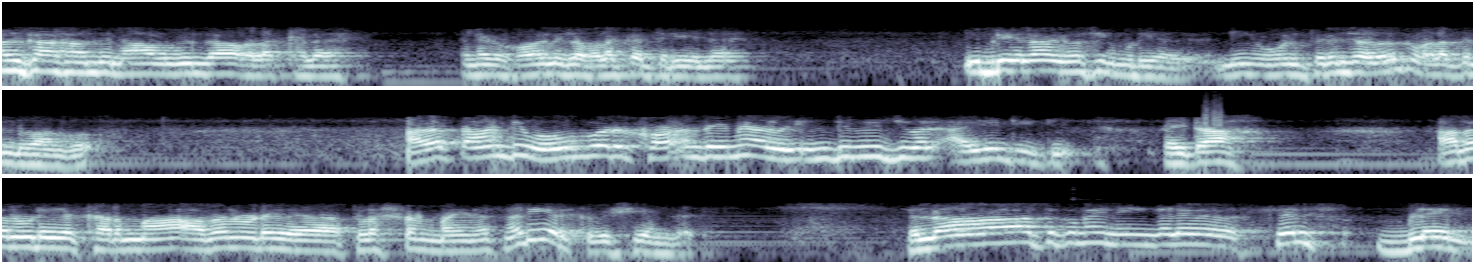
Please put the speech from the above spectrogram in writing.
அதுக்காக வந்து நான் ஒழுங்காக வளர்க்கலை. எனக்கு குழந்தைகளை வளர்க்க தெரியல. இப்படியெல்லாம் யோசிக்க முடியாது. நீங்கள் உங்களுக்கு தெரிஞ்ச அளவுக்கு வளர்த்துட்டு வாங்க. அதை தாண்டி ஒவ்வொரு குழந்தையுமே அது இண்டிவிஜுவல் ஐடென்டிட்டி ரைட்டா அதனுடைய கர்மா அதனுடைய ப்ளஸ் அண்ட் மைனஸ் நிறைய இருக்கு விஷயங்கள். எல்லாத்துக்குமே நீங்களே செல்ஃப் பிளேம்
